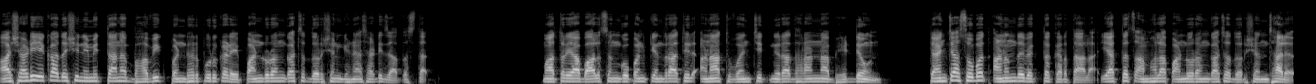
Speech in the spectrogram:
आषाढी एकादशी निमित्तानं भाविक पंढरपूरकडे पांडुरंगाचं दर्शन घेण्यासाठी जात असतात. मात्र या बालसंगोपन केंद्रातील अनाथ वंचित निराधारांना भेट देऊन त्यांच्यासोबत आनंद व्यक्त करता आला. यातच आम्हाला पांडुरंगाचं दर्शन झालं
